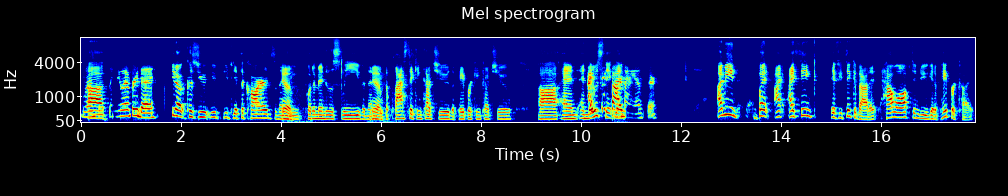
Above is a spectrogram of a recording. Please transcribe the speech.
Learn Uh, something new every day. You know, because you you you get the cards and then Yeah. you put them into the sleeve, and then Yeah. like, the plastic can cut you, the paper can cut you, uh, and and those stick things. by like- my answer. I mean, but I, I think if you think about it, how often do you get a paper cut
